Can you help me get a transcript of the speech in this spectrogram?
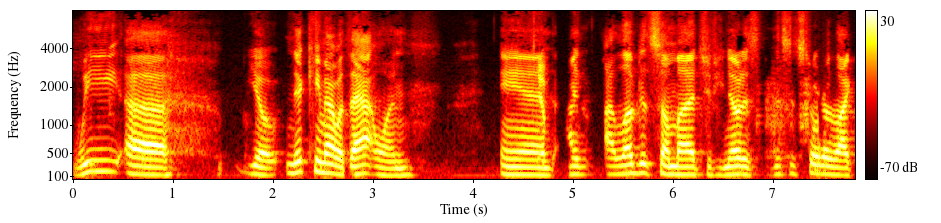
we, uh, you know, Nick came out with that one, and I I loved it so much. If you notice, this is sort of like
